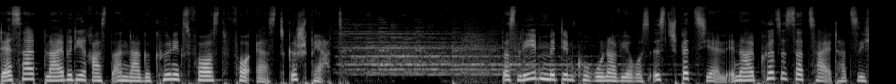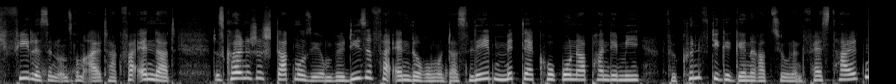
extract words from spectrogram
Deshalb bleibe die Rast Forstanlage Königsforst vorerst gesperrt. Das Leben mit dem Coronavirus ist speziell. Innerhalb kürzester Zeit hat sich vieles in unserem Alltag verändert. Das Kölnische Stadtmuseum will diese Veränderung und das Leben mit der Corona-Pandemie für künftige Generationen festhalten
